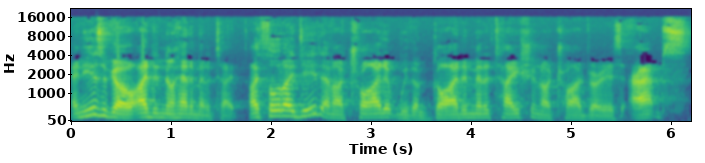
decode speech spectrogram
And years ago, I didn't know how to meditate. I thought I did, and I tried it with a guided meditation. I tried various apps.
